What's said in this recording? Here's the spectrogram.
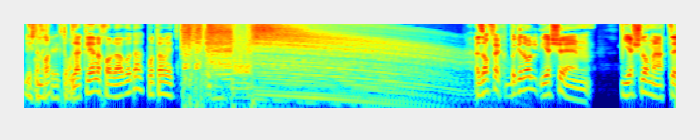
להשתמש נכון. באלקטרון. זה הכלי הנכון לעבודה כמו תמיד. אז אופק בגדול יש אה, יש לא מעט אה,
